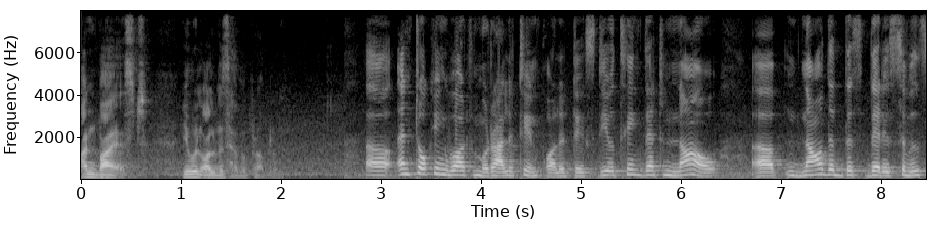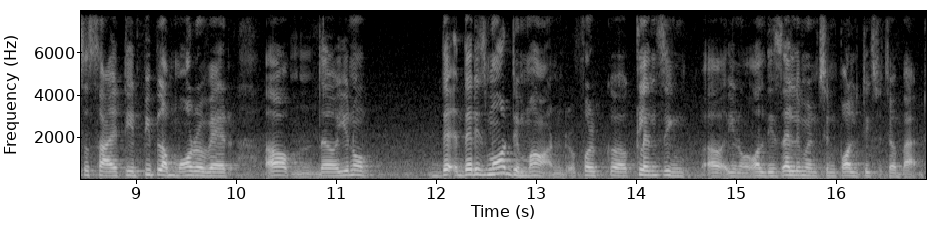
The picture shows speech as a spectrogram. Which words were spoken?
unbiased, you will always have a problem. Uh, and talking about morality in politics, do you think that now, uh, now that this, there is civil society and people are more aware, um, you know, th there is more demand for uh, cleansing, uh, you know, all these elements in politics which are bad?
